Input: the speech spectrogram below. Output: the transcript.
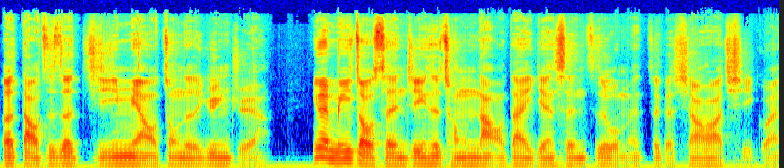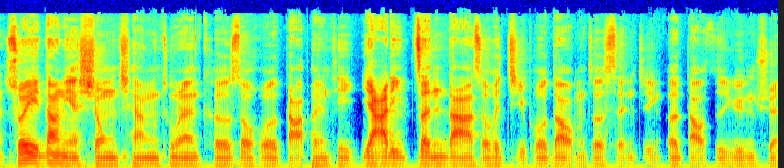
而导致这几秒钟的晕厥啊。因为迷走神经是从脑袋延伸至我们这个消化器官，所以当你的胸腔突然咳嗽或者打喷嚏，压力增大的时候，会挤破到我们这个神经，而导致晕眩。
